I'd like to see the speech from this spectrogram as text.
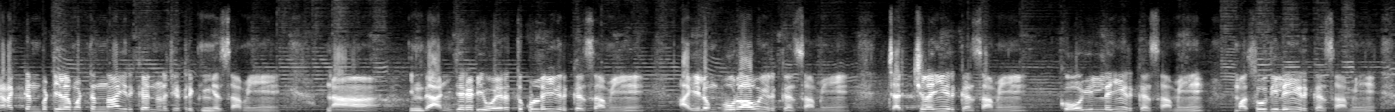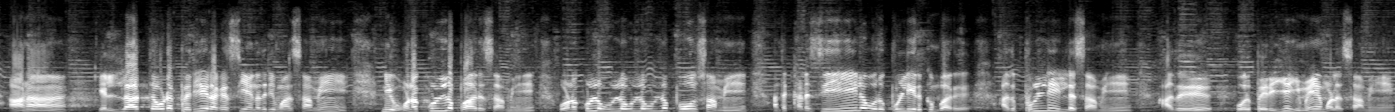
கணக்கன்பட்டியில் மட்டும்தான் இருக்கேன்னு நினச்சிட்டு இருக்கீங்க சாமி. நான் இந்த அஞ்சரடி உயரத்துக்குள்ளேயும் இருக்கேன் சாமி. அகிலம் பூராவும் இருக்கேன் சாமி. சர்ச்சிலையும் இருக்கேன் சாமி. கோயில்லையும் இருக்கேன் சாமி. மசூதிலையும் இருக்கேன் சாமி. ஆனால் எல்லாத்தோட பெரிய ரகசியம் என்ன தெரியுமா சாமி? நீ உனக்குள்ள பாரு சாமி. உனக்குள்ள உள்ள உள்ள உள்ள போ சாமி. அந்த கடைசியில் ஒரு புள்ளி இருக்கும் பாரு. அது புள்ளி இல்லை சாமி. அது ஒரு பெரிய இமயமலை சாமி.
